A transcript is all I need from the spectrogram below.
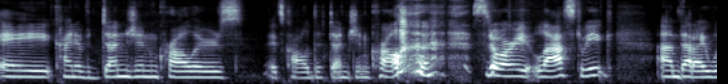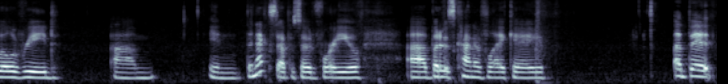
a kind of dungeon crawlers, it's called Dungeon Crawl story last week um, that I will read um, in the next episode for you. Uh, but it was kind of like a a bit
